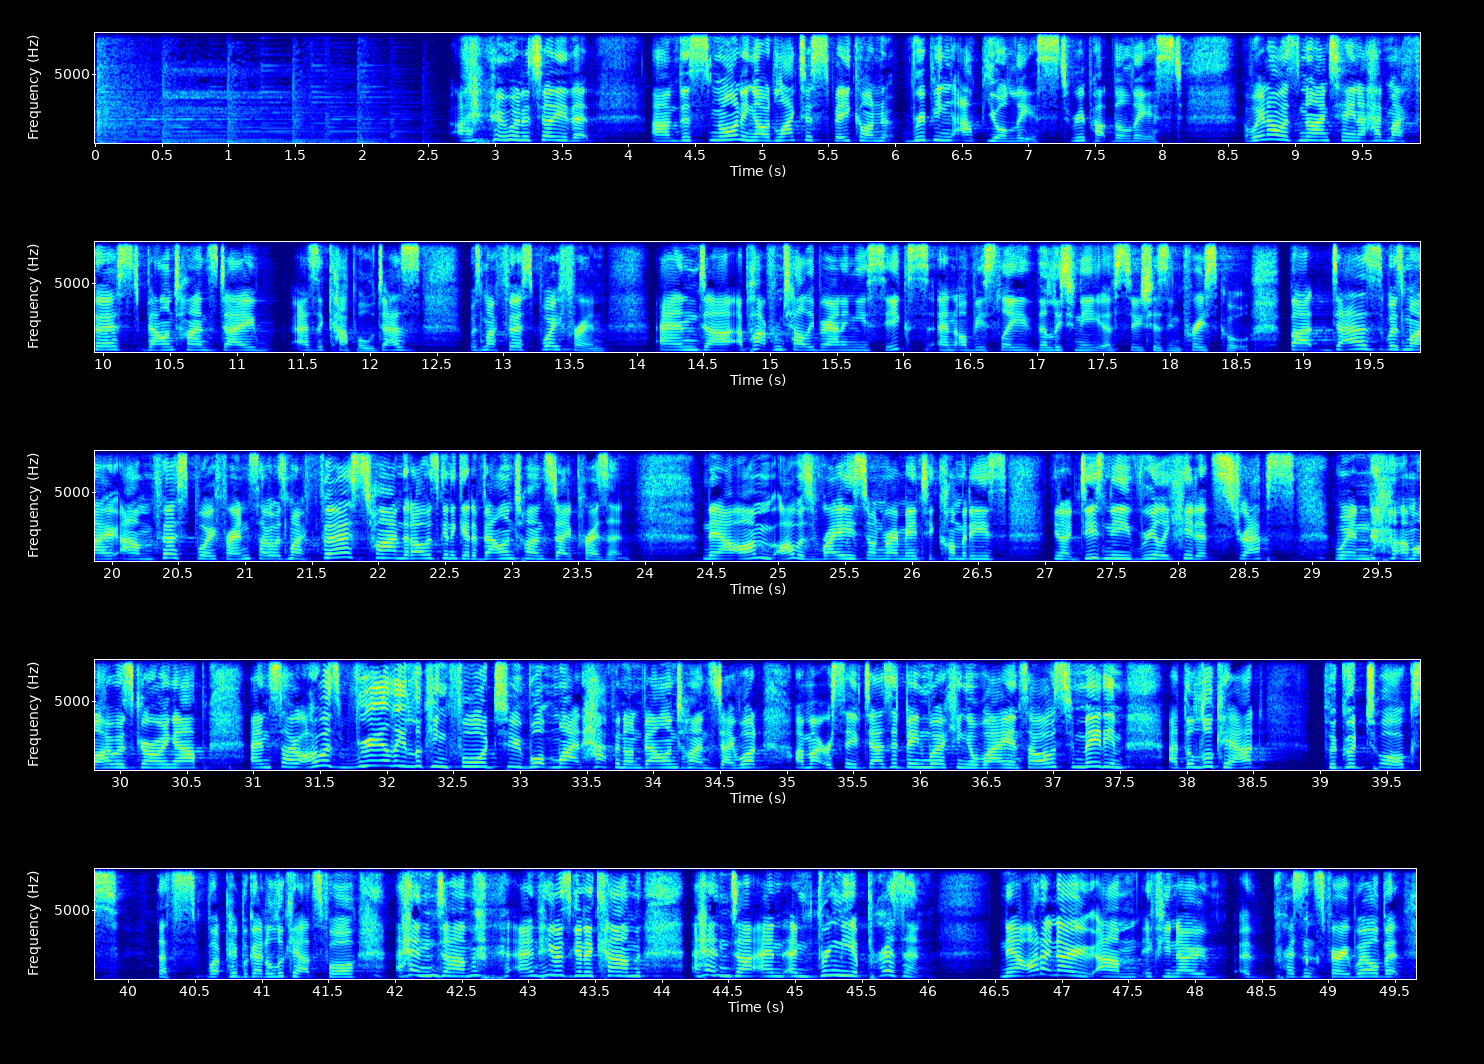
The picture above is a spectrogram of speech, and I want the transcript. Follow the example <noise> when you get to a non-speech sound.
I <laughs> want to tell you that um, this morning I would like to speak on ripping up your list, rip up the list. When I was 19, I had my first Valentine's Day as a couple. Daz was my first boyfriend. And uh, apart from Charlie Brown in year six, and obviously the litany of suitors in preschool, but Daz was my um, first boyfriend. So it was my first time that I was going to get a Valentine's Day present. Now, I'm, I was raised on romantic comedies. You know, Disney really hit its straps when um, I was growing up. And so I was really looking forward to what might happen on Valentine's Day, what I might receive. Daz had been working away. And so I was to meet him at the lookout for good talks that's what people go to lookouts for. And, um, <laughs> and he was going to come and, uh, and, and bring me a present. Now, I don't know um, if you know uh, presents very well, but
